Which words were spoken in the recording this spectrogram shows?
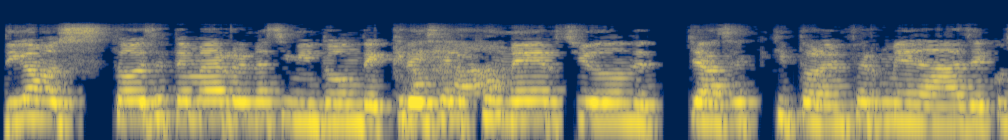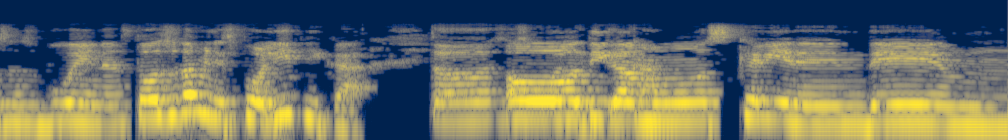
digamos, todo ese tema de renacimiento donde crece el comercio, donde ya se quitó la enfermedad, ya hay cosas buenas, todo eso también es política. O digamos que vienen de, mm,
